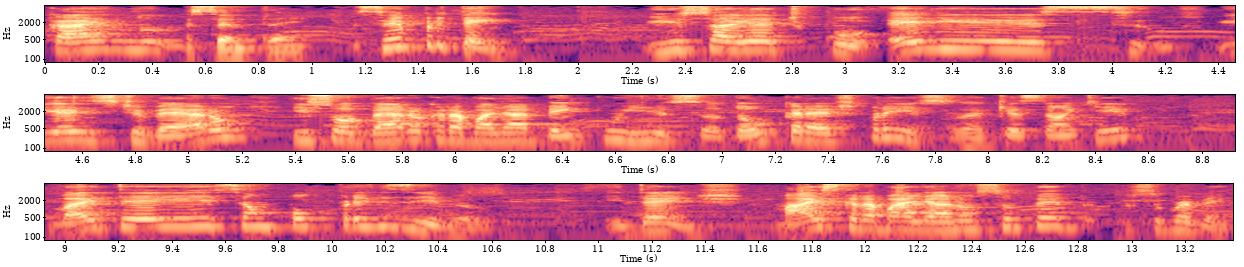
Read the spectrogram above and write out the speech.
Cai no, Sempre tem. Sempre tem. Isso aí é tipo, eles, eles tiveram e souberam trabalhar bem com isso. Eu dou crédito pra isso. A questão é que vai ter e ser um pouco previsível. Entende? Mas trabalharam super, super bem.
